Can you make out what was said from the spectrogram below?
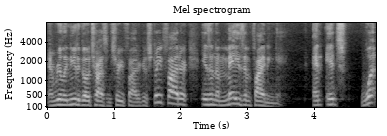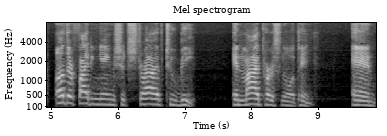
and really need to go try some Street Fighter because Street Fighter is an amazing fighting game. And it's what other fighting games should strive to be, in my personal opinion. And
